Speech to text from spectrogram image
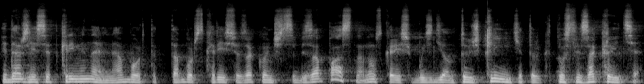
и даже если это криминальный аборт, этот аборт, скорее всего, закончится безопасно, ну, скорее всего, будет сделан в той же клинике, только после закрытия.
